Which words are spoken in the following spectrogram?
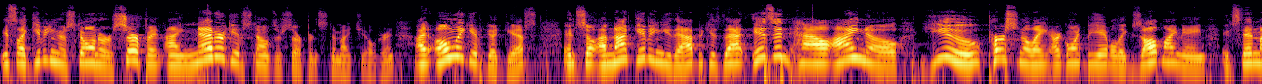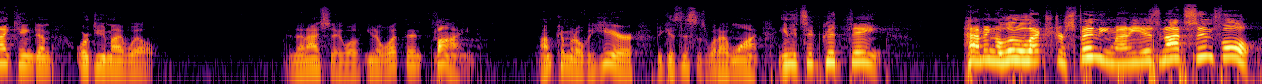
it's like giving you a stone or a serpent. I never give stones or serpents to my children. I only give good gifts. And so I'm not giving you that because that isn't how I know you personally are going to be able to exalt my name, extend my kingdom, or do my will. And then I say, Well, you know what then? Fine. I'm coming over here because this is what I want. And it's a good thing. Having a little extra spending money is not sinful.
